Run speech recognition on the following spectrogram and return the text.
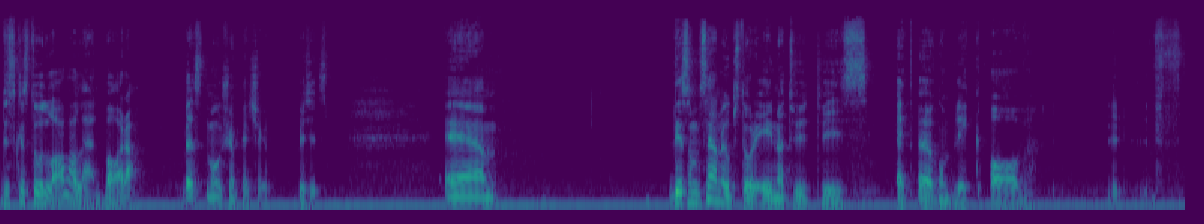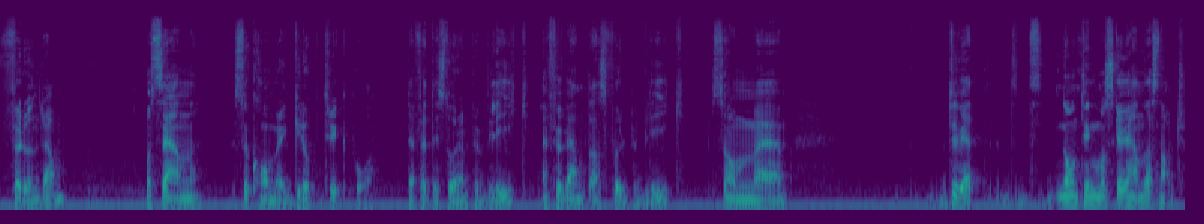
det ska stå La La Land bara. Best Motion Picture, precis. Eh, det som sen uppstår är ju naturligtvis ett ögonblick av förundran. Och sen så kommer grupptryck på. Därför att det står en publik, en förväntansfull publik som eh, du vet, någonting måste ska ju hända snart.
